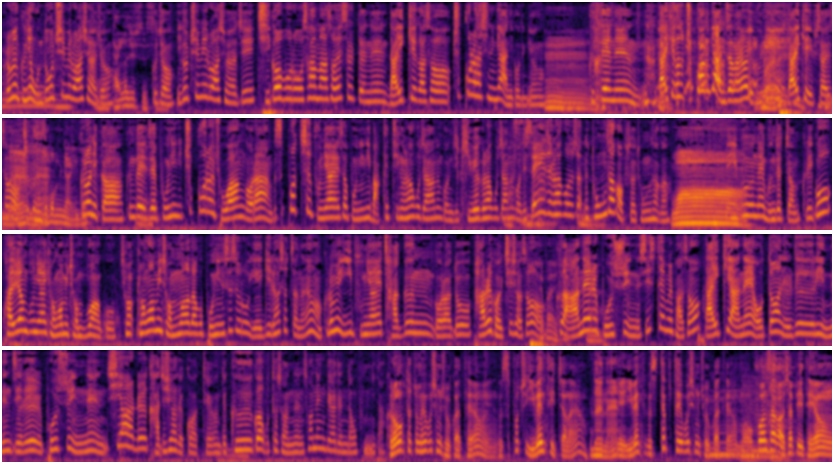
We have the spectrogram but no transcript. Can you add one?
그러면 그냥 운동을 취미로 하셔야죠. 달라질 수 있어요. 그죠? 이걸 취미로 하셔야지 직업으로 삼아서 했을 때는 나이키에 가서 축구를 하시는 게 아니거든요. 음. 그때는 나이키에 가서 축구하는 게 아니잖아요. 이분이 네. 나이키에 입사해서 네. 축구 선수 뽑는 게 아니죠. 그러니까 근데 이제 본인이 축구를 좋아한 거랑 스포츠 분야에서 본인이 마케팅을 하고자 하는 건지 기획을 하고자 하는 건지 세일즈를 하고자 하는 동사가 없어요 동사가 와. 이분의 문제점 그리고 관련 분야의 경험이 전무하고 저- 경험이 전무하다고 본인 스스로 얘기를 하셨잖아요 그러면 이 분야에 작은 거라도 발을 걸치셔서 해봐야죠. 그 안에를 네. 볼수 있는 시스템을 봐서 나이키 안에 어떠한 일들이 있는지를 볼 수 있는 시야를 가지셔야 될 것 같아요 근데 그거부터 저는 선행돼야 된다고 봅니다 그런 것부터 좀 해보시면 좋을 것 같아요. 예, 그 스포츠 이벤트 있잖아요. 네네. 예, 이벤트 그 스태프부터 해보시면 좋을 것 같아요. 뭐 후원사가 어차피 대형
